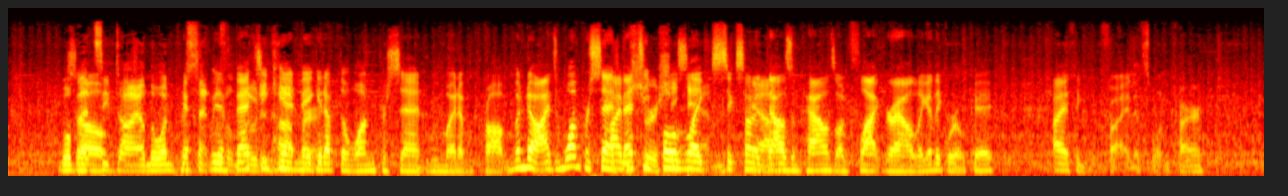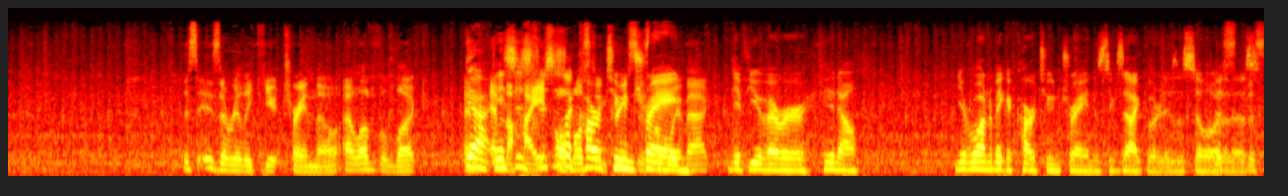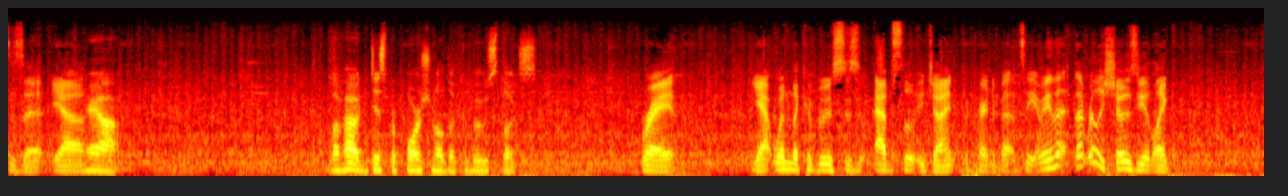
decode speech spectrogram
Will So, Betsy die on the 1% if if Betsy can't make it up to one percent, we might have a problem. But no, it's one percent. Betsy sure pulls like six hundred thousand pounds on flat ground. Like I think we're okay. I think we're fine. It's one car. This is a really cute train, though. I love the look. And, yeah, and the just, this is a cartoon increases the whole way train. If you've ever, you know, you ever want to make a cartoon train, this is exactly what it is. A silhouette This, of this. this is it. Yeah. Yeah. Love how disproportional the caboose looks. Right. Yeah, when the caboose is absolutely giant compared to Betsy. I mean, that, that really shows you, like,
